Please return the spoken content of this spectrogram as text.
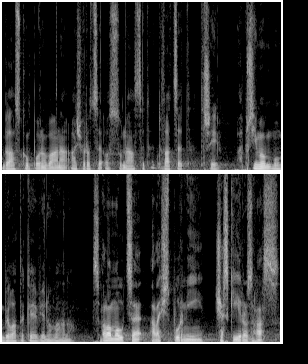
byla skomponována až v roce 1823. A přímo mu byla také věnována. Z Olomouce Aleš Spurný, Český rozhlas.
